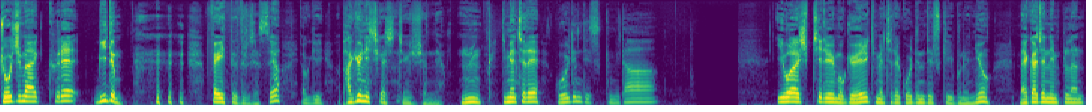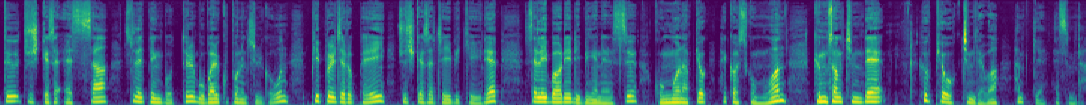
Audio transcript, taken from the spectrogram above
조지 마이클의 믿음. Faith 들으셨어요? 여기 박윤희 씨가 신청해 주셨네요. 음, 김현철의 골든 디스크입니다. 2월 17일 목요일 김현철의 골든 디스크 2부는요. 메가젠 임플란트, 주식회사 에싸, 슬리핑 보틀, 모바일 쿠폰은 즐거운, 피플 제로페이, 주식회사 JBK랩, 셀리버리 리빙 앤 헬스, 공무원 합격 해커스 공무원, 금성 침대, 흙표 흙 침대와 함께 했습니다.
